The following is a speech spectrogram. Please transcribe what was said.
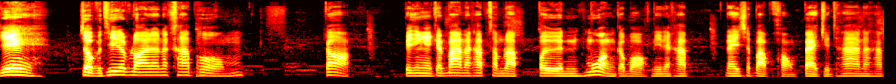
เย่จบเป็นที่เรียบร้อยแล้วนะครับผม ก็เป็นยังไงกันบ้างนะครับสำหรับปืนม่วงกระบอกนี้นะครับ ในฉบับของ 8.5 นะครับ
